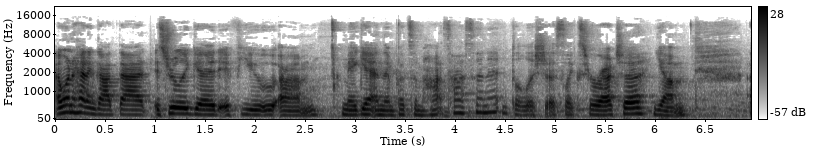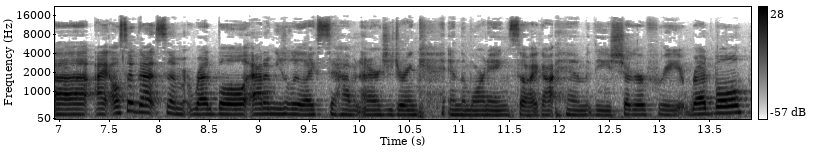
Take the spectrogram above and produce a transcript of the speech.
I went ahead and got that. It's really good if you um, make it and then put some hot sauce in it. Delicious, like sriracha, yum. Uh, I also got some Red Bull. Adam usually likes to have an energy drink in the morning, so I got him the sugar-free Red Bull.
